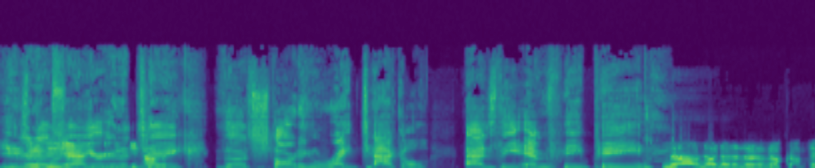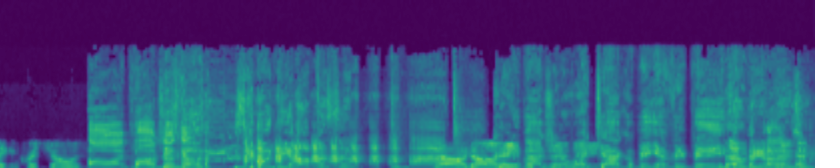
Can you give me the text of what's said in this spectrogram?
You're gonna, Maybe, so yeah, you're gonna take the starting right tackle as the MVP. No, no, no, no, no, no, no. I'm taking Chris Jones. Oh, I apologize. He's going, he's going the opposite. No, no. Can hey, you imagine listen, a right hey. tackle being MVP? That would be amazing.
